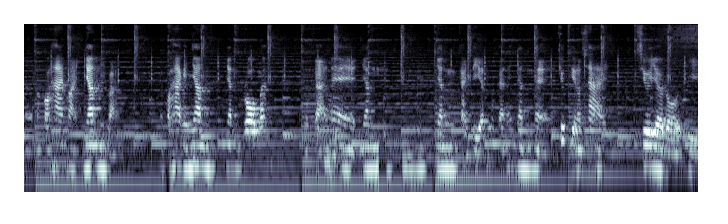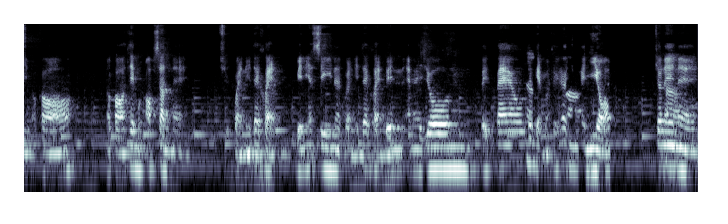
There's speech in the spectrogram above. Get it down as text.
nó có hai loại nhân như vậy. Nó có hai cái nhân nhân Chrome á. Một cái này nhân nhân cải tiến một cái này nhân này trước kia nó xài. Xưa giờ rồi thì nó có nó có thêm một option này quản lý tài khoản bên SC này quản lý tài khoản bên Amazon PayPal tất cả mọi thứ là ngày nhiều cho nên này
